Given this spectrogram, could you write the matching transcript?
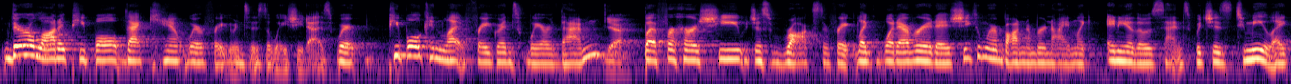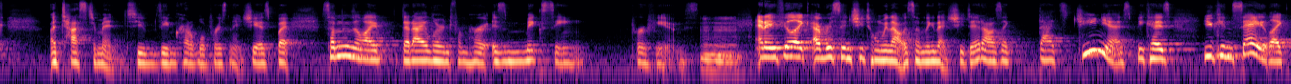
there are a lot of people that can't wear fragrances the way she does, where people can let fragrance wear them. Yeah. But for her, she just rocks the fragrance. Like whatever it is, she can wear Bond number nine, like any of those scents, which is to me like a testament to the incredible person that she is. But something that I that I learned from her is mixing perfumes. Mm-hmm. And I feel like ever since she told me that was something that she did, I was like, that's genius because you can say like,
